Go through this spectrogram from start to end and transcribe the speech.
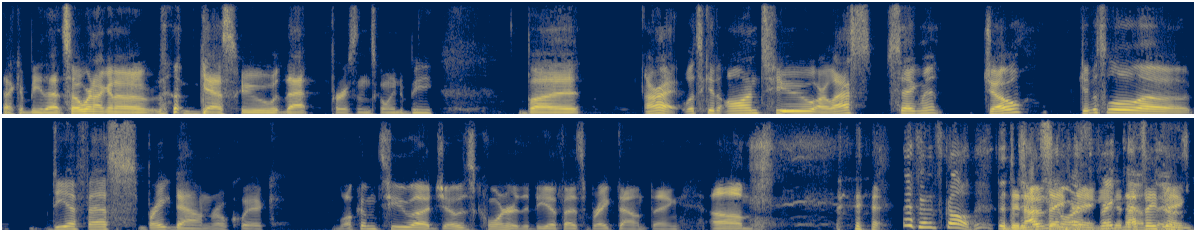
that could be that. So we're not gonna guess who that person's going to be. But all right, let's get on to our last segment. Joe, give us a little uh, DFS breakdown, real quick. Welcome to uh, Joe's Corner, the DFS breakdown thing. Um, That's what it's called. The Did not say thing. Did not say thing. thing.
